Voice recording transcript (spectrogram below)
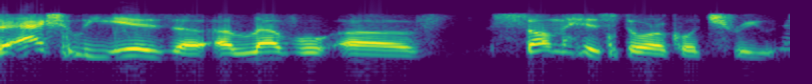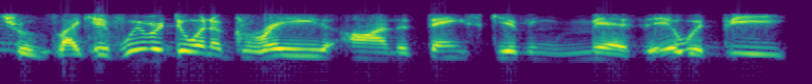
there actually is a, a level of some historical truth, truth. Like if we were doing a grade on the Thanksgiving myth, it would be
